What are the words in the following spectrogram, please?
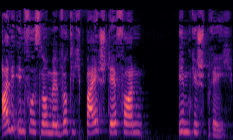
alle Infos nochmal wirklich bei Stefan im Gespräch,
